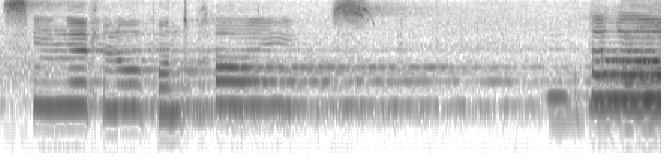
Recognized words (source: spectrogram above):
Singet Lob und Preis. Thank.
